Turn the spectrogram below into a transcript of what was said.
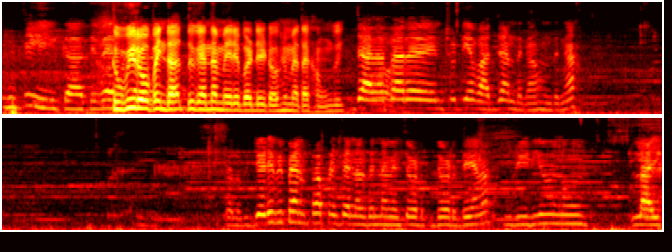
ਠੀਕ ਆ ਤੇ ਵੈਸੇ ਤੂੰ ਵੀ ਰੋ ਪੈਂਦਾ ਤੂੰ ਕਹਿੰਦਾ ਮੇਰੇ ਬਰਥਡੇ ਟੌਫੀ ਮੈਂ ਤਾਂ ਖਾਊਂਗੀ। ਜ਼ਿਆਦਾਤਰ ਛੁੱਟੀਆਂ ਵੱਧ ਜਾਂਦੀਆਂ ਹੁੰਦੀਆਂ। ਚਲੋ ਵੀ ਜਿਹੜੇ ਵੀ ਭੈਣ ਭਰਾ ਆਪਣੇ ਚੈਨਲ ਦੇ ਨਵੇਂ ਜੁੜ- ਜੁੜਦੇ ਆ ਨਾ ਵੀਡੀਓ ਨੂੰ ਲਾਈਕ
